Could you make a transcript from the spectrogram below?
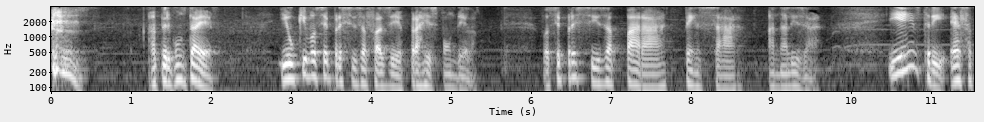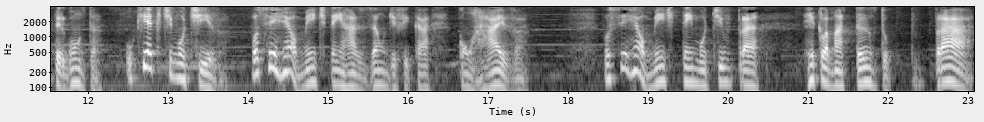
a pergunta é: e o que você precisa fazer para respondê-la? Você precisa parar, pensar, analisar. E entre essa pergunta, o que é que te motiva? Você realmente tem razão de ficar com raiva? Você realmente tem motivo para reclamar tanto, para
